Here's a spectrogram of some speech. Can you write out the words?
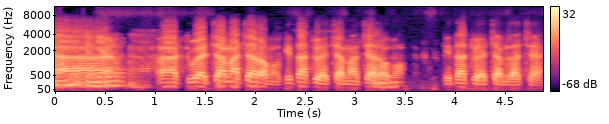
Eh, eh, dua jam aja Romo, kita dua jam aja Romo. Kita dua jam saja.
